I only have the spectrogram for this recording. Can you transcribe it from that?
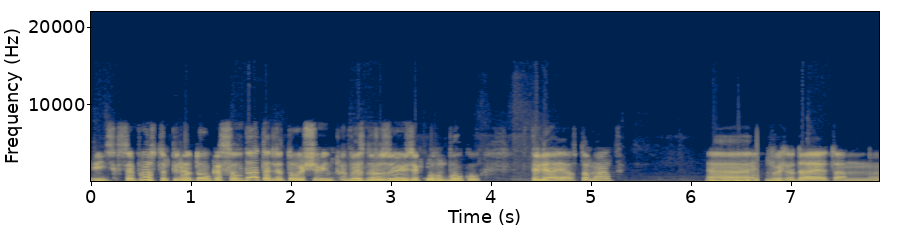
військ. Це просто підготовка солдата для того, щоб він приблизно розумів, з якого боку стріляє автомат, е, виглядає там е,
